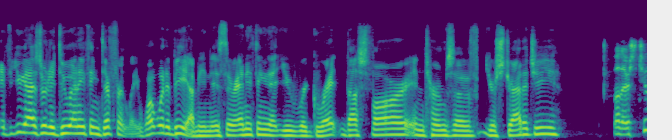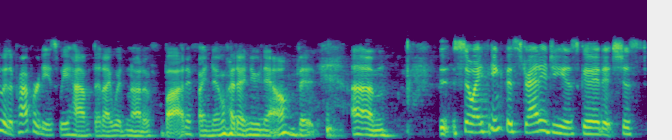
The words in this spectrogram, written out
if you guys were to do anything differently, what would it be? I mean, is there anything that you regret thus far in terms of your strategy? Well, there's two of the properties we have that I would not have bought if I knew what I knew now. But um, so I think the strategy is good. It's just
